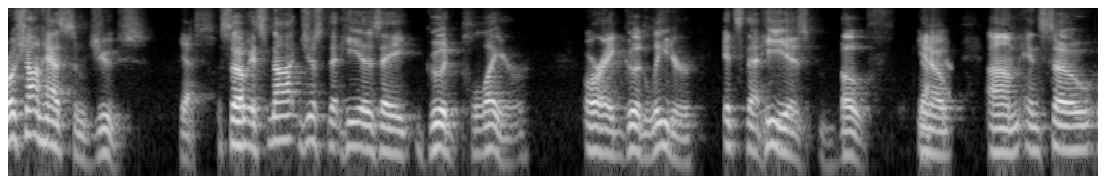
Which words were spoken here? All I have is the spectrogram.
Roschon has some juice. Yes. So it's not just that he is a good player or a good leader, it's that he is both you Yeah. know um, and so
